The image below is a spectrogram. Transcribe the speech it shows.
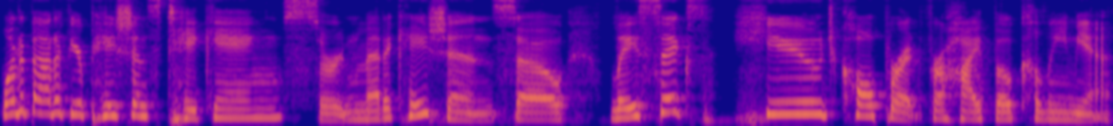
What about if your patient's taking certain medications? So, Lasix, huge culprit for hypokalemia.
